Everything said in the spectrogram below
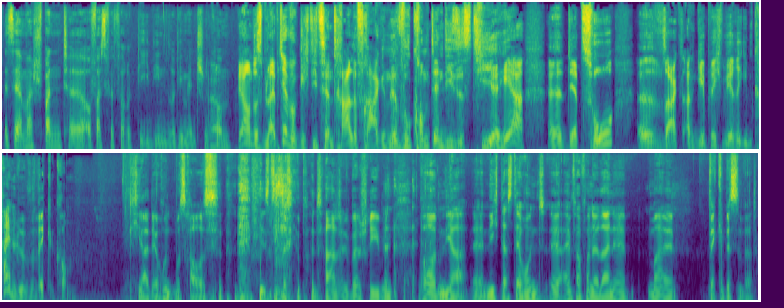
ist ja immer spannend, äh, auf was für verrückte Ideen so die Menschen ja. kommen. Ja, und das bleibt ja wirklich die zentrale Frage. Ne? Wo kommt denn dieses Tier her? Äh, der Zoo äh, sagt angeblich, wäre ihm kein Löwe weggekommen. Ja, der Hund muss raus, ist diese Reportage überschrieben worden. Ja, äh, nicht, dass der Hund äh, einfach von alleine mal weggebissen wird.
